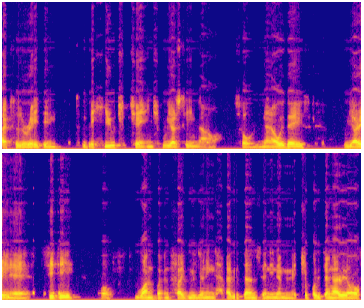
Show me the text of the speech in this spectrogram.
accelerating to the huge change we are seeing now. So nowadays, we are in a city of 1.5 million inhabitants and in a metropolitan area of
